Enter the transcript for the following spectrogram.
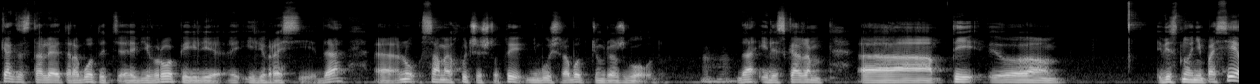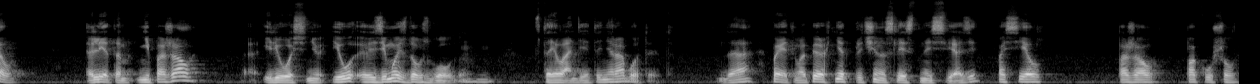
Как заставляют работать э, в Европе или, или в России, да? Ну, самое худшее, что ты не будешь работать, умрешь с голоду. Да? Или, скажем, э, ты э, весной не посеял, летом не пожал э, или осенью, и э, зимой сдох с голоду. В Таиланде это не работает. Да? Поэтому, во-первых, нет причинно-следственной связи. Посел, пожал, покушал.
